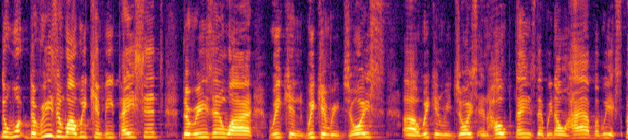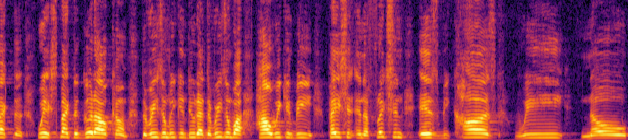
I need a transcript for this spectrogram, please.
the, the reason why we can be patient the reason why we can we can rejoice uh, we can rejoice and hope things that we don't have but we expect the, we expect a good outcome the reason we can do that the reason why how we can be patient in affliction is because we know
